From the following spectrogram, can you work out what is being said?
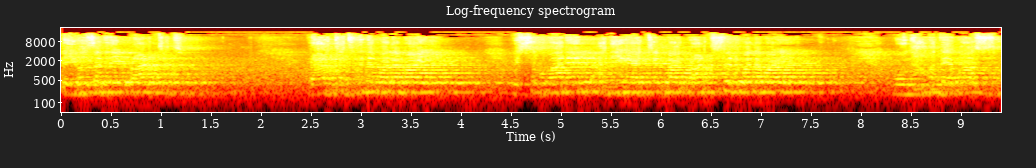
ദൈവസന്നിധി പ്രാർത്ഥിച്ചു. പ്രാർത്ഥിച്ചതിന്റെ ഫലമായി വിശ്വകുമാരയിൽ അനേക അച്ഛന്മാർ പ്രാർത്ഥിച്ചതിന്റെ ഫലമായി മൂന്നാമത്തെ മാസം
